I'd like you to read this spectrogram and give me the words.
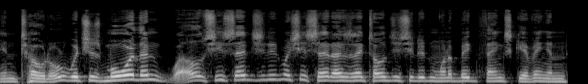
in total, which is more than, well, she said she did what she said. As I told you, she didn't want a big Thanksgiving and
